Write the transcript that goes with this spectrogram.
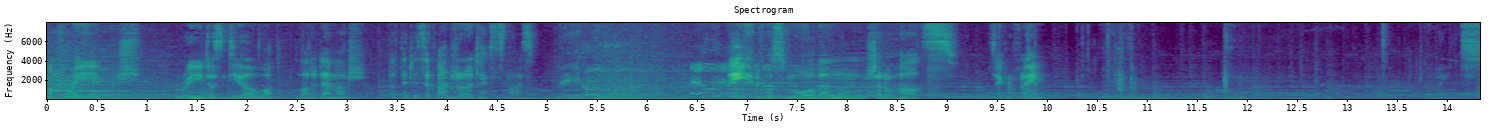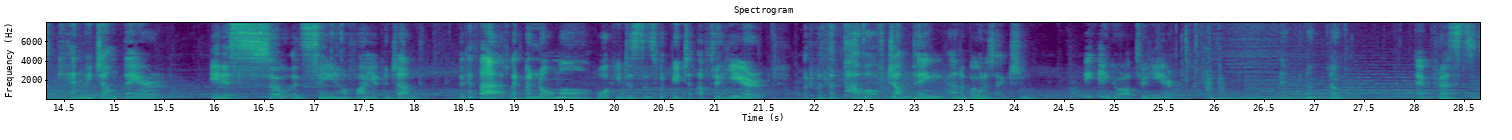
Mockery, which really doesn't deal a lot, lot of damage. But the disadvantage on attacks is nice. Hey, and it was more than Shadowheart's Sacred Flame. Right, can we jump there? It is so insane how far you can jump. Look at that, like my normal walking distance would be up to here, but with the power of jumping and a bonus action, we can go up to here. No, no, no. I pressed.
